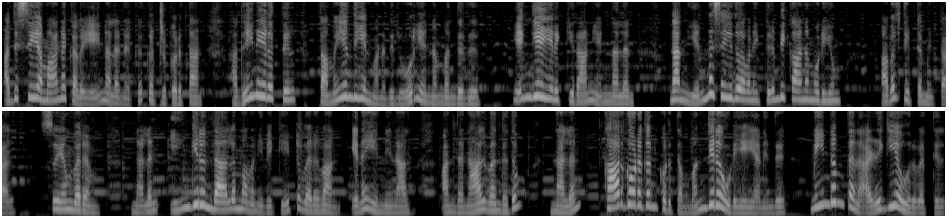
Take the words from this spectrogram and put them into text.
அதிசயமான கலையை நலனுக்கு கற்றுக் கொடுத்தான். அதே நேரத்தில் தமயந்தியின் மனதில் ஓர் எண்ணம் வந்தது. எங்கே இருக்கிறான் என் நலன்? நான் என்ன செய்து அவனை திரும்பி காண முடியும்? அவள் திட்டமிட்டாள். சுயம்பரம் நலன் எங்கிருந்தாலும் அவன் இதை கேட்டு வருவான் என எண்ணினாள். அந்த நாள் வந்ததும் நலன் கார்கோடகன் கொடுத்த மந்திர உடையை அணிந்து மீண்டும் தன் அழகிய உருவத்தில்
